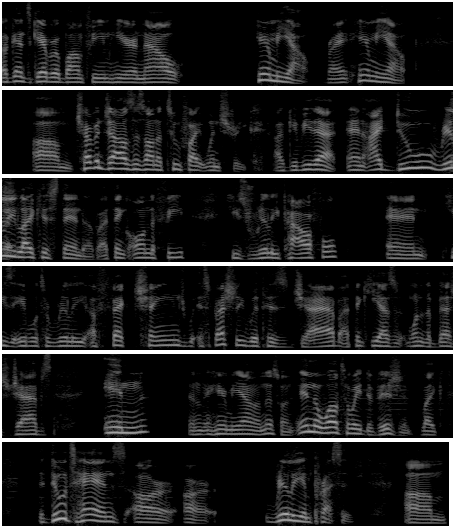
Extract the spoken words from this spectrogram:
against Gabriel Bonfim here. Now, hear me out, right? Hear me out. Um, Trevin Giles is on a two fight win streak. I'll give you that. And I do really like his stand up. I think on the feet, he's really powerful and he's able to really affect change, especially with his jab. I think he has one of the best jabs in, and hear me out on this one, in the welterweight division. Like the dude's hands are are really impressive. Um,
